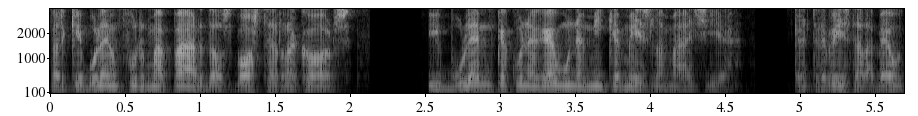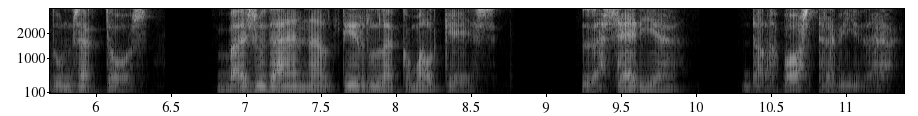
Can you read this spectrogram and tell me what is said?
perquè volem formar part dels vostres records i volem que conegueu una mica més la màgia, que a través de la veu d'uns actors va ajudar a enaltir-la com el que és, la sèrie de la vostra vida.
